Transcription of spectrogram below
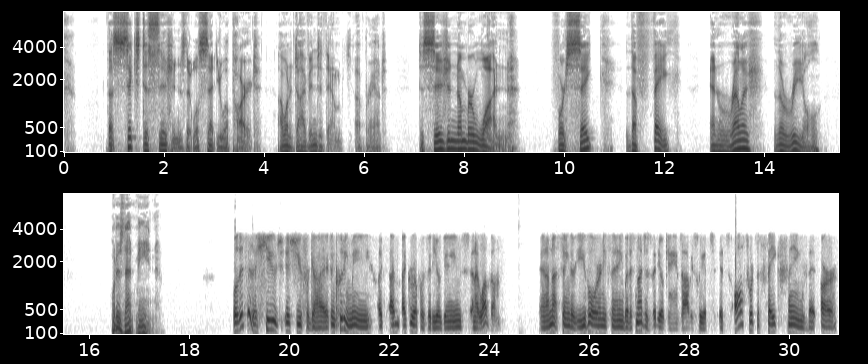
the six decisions that will set you apart, I want to dive into them, uh, Brant. Decision number one forsake the fake and relish the real. What does that mean? Well, this is a huge issue for guys, including me. Like I, I grew up with video games, and I love them. And I'm not saying they're evil or anything, but it's not just video games. Obviously, it's it's all sorts of fake things that are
